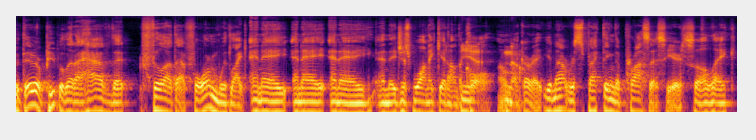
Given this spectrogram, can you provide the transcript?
But there are people that I have that fill out that form with like NA, NA, NA, and they just want to get on the yeah, call. I'm no. like, all right, you're not respecting the process here. So like,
